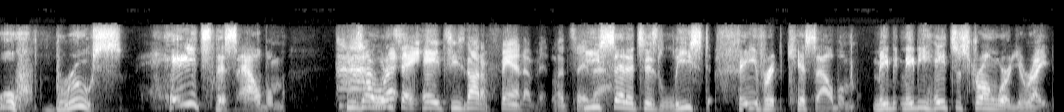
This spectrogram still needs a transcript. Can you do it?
ooh, Bruce hates this album. He's I wouldn't already- say hates. He's not a fan of it. Let's say he that. said it's his least favorite Kiss album. Maybe maybe hate's a strong word. You're right,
